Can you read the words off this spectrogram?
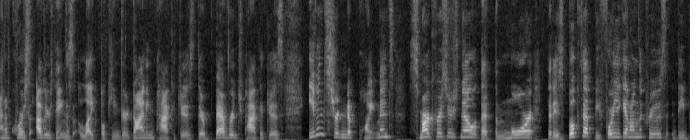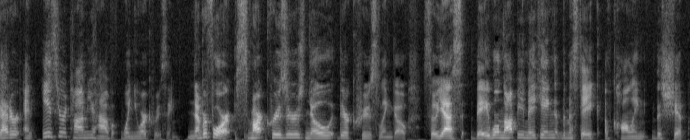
And of course, other things like booking their dining packages, their beverage packages, even certain appointments. Smart cruisers know that the more that is booked up before you get on the cruise, the better and easier time you have when you are cruising. Number four, smart cruisers know their cruise lingo. So, yes, they will not be making the mistake of calling the ship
